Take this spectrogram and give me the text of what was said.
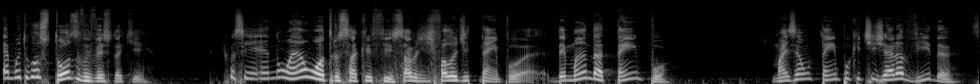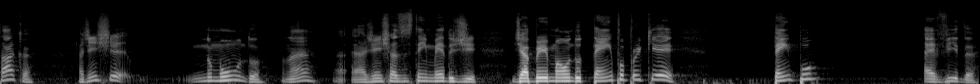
É muito gostoso viver isso daqui. Tipo assim, é- não é um outro sacrifício, sabe? A gente falou de tempo. É, Demanda tempo, mas é um tempo que te gera vida, saca? A gente, no mundo, né? A gente às vezes tem medo de, de abrir mão do tempo porque tempo é vida.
